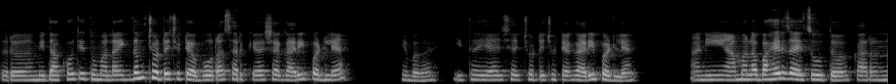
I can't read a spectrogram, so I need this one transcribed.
तर मी दाखवते तुम्हाला एकदम छोट्या छोट्या बोरासारख्या अशा गारी पडल्या. हे बघा इथं या अशा छोट्या छोट्या गारी पडल्या. आणि आम्हाला बाहेर जायचं होतं कारण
